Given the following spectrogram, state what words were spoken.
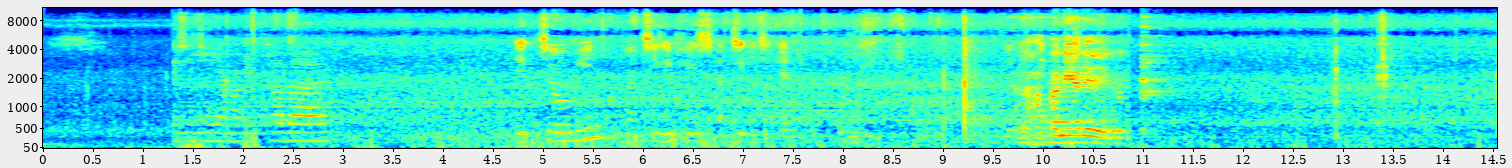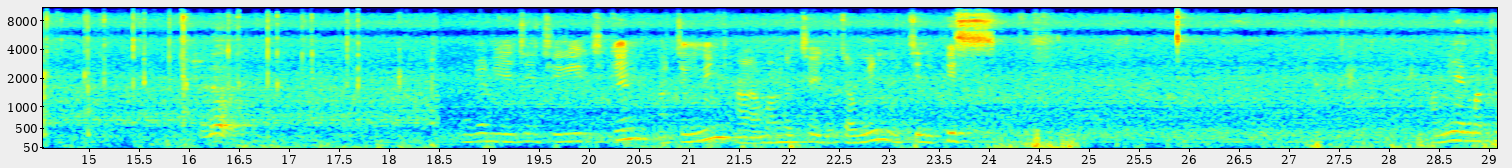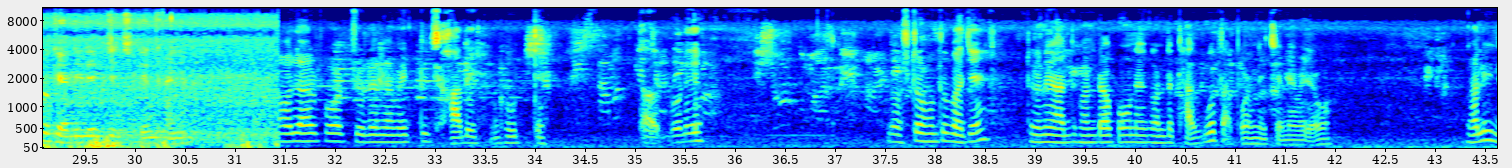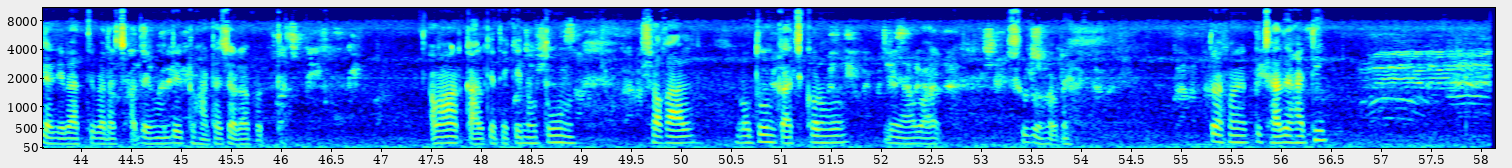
খাবার এগ চাউমিন আর চিলি ফিশ আর চিলি চিকেন। হাতা নিয়ে রে নিয়েছে চিলি চিকেন আর চাউমিন আর আমার হচ্ছে এই যে চাউমিন চিলি ফিশ। আমি একমাত্র ক্যান্ডিডেট যে চিকেন খাই না। খাওয়া দাওয়ার পর চলে এলাম একটু ছাদে ঘুরতে। তারপরে দশটার মতো বাজে। ট্রেনে আধ ঘণ্টা, পৌনে ঘণ্টা থাকব, তারপর নিচে নেমে যাব। ভালোই লাগে রাত্রিবেলা ছাদের মধ্যে একটু হাঁটাচলা করতে। আবার কালকে থেকে নতুন সকাল, নতুন কাজকর্ম নিয়ে আবার শুরু হবে। তো এখন একটু ছাদে হাঁটি।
